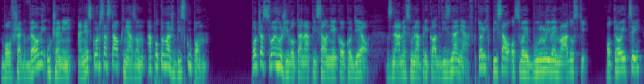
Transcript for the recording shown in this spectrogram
Bol však veľmi učený a neskôr sa stal kňazom a potom až biskupom. Počas svojho života napísal niekoľko diel. Známe sú napríklad význania, v ktorých písal o svojej búrlivej mladosti, o trojici,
